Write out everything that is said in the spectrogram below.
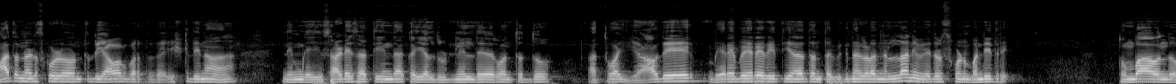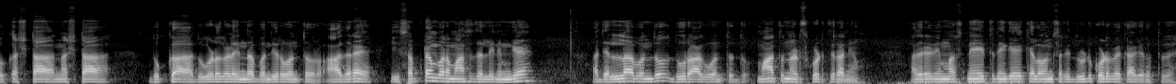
ಮಾತು ನಡೆಸ್ಕೊಡುವಂಥದ್ದು ಯಾವಾಗ ಬರ್ತದೆ? ಇಷ್ಟು ದಿನ ನಿಮಗೆ ಈ ಸಾಡೆ ಸಾತಿಯಿಂದ ಕೈಯಲ್ಲಿ ದುಡ್ಡು ನಿಲ್ಲದೆ ಇರುವಂಥದ್ದು ಅಥವಾ ಯಾವುದೇ ಬೇರೆ ಬೇರೆ ರೀತಿಯಾದಂಥ ವಿಘ್ನಗಳನ್ನೆಲ್ಲ ನೀವು ಎದುರಿಸ್ಕೊಂಡು ಬಂದಿದ್ರಿ. ತುಂಬ ಒಂದು ಕಷ್ಟ, ನಷ್ಟ ದುಃಖ ದುಗುಡಗಳಿಂದ ಬಂದಿರುವಂಥವ್ರು. ಆದರೆ ಈ ಸೆಪ್ಟೆಂಬರ್ ಮಾಸದಲ್ಲಿ ನಿಮಗೆ ಅದೆಲ್ಲ ಬಂದು ದೂರ ಆಗುವಂಥದ್ದು. ಮಾತು ನಡೆಸ್ಕೊಡ್ತೀರಾ ನೀವು? ಆದರೆ ನಿಮ್ಮ ಸ್ನೇಹಿತನಿಗೆ ಕೆಲವೊಂದು ಸರಿ ದುಡ್ಡು ಕೊಡಬೇಕಾಗಿರುತ್ತದೆ.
